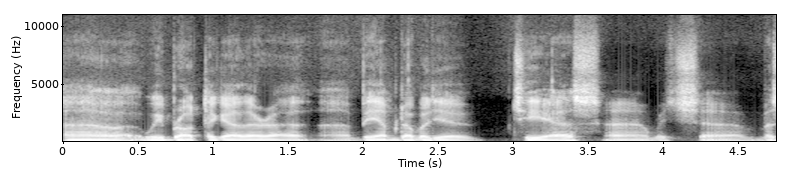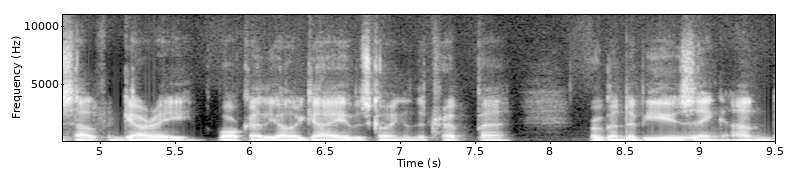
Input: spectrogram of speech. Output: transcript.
uh, we brought together a, a BMW GS, uh, which uh, myself and Gary Walker, the other guy who was going on the trip, uh, were going to be using, and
